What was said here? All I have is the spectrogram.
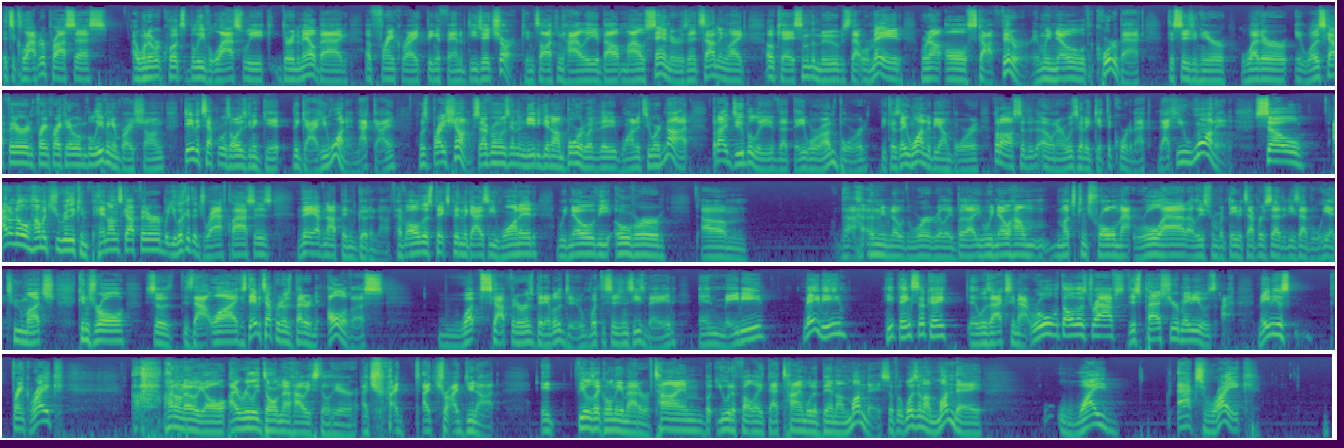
It's a collaborative process. I went over quotes, I believe, last week during the mailbag of Frank Reich being a fan of DJ Chark and talking highly about Miles Sanders. And it's sounding like, okay, some of the moves that were made were not all Scott Fitterer. And we know the quarterback decision here, whether it was Scott Fitterer and Frank Reich and everyone believing in Bryce Young, David Tepper was always going to get the guy he wanted. And that guy was Bryce Young. So everyone was going to need to get on board whether they wanted to or not. But I do believe that they were on board because they wanted to be on board, but also that the owner was going to get the quarterback that he wanted. So I don't know how much you really can pin on Scott Fitterer, but you look at the draft classes, they have not been good enough. Have all those picks been the guys he wanted? We know the over. Um, I don't even know the word really, but uh, we know how much control Matt Rhule had, at least from what David Tepper said that he's had. He had too much control. So is that why? Because David Tepper knows better than all of us what Scott Fitterer has been able to do, what decisions he's made, and maybe, maybe he thinks, okay, it was actually Matt Rhule with all those drafts this past year. Maybe it was, uh, maybe it was Frank Reich. I don't know, y'all. I really don't know how he's still here. I try. I try. I do not. It feels like only a matter of time, but you would have felt like that time would have been on Monday. So if it wasn't on Monday, why axe Reich,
